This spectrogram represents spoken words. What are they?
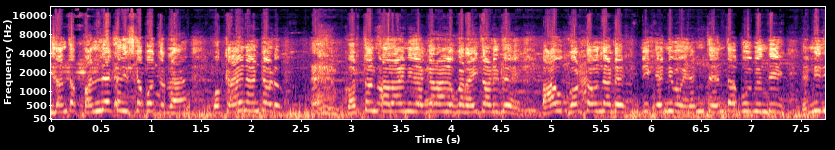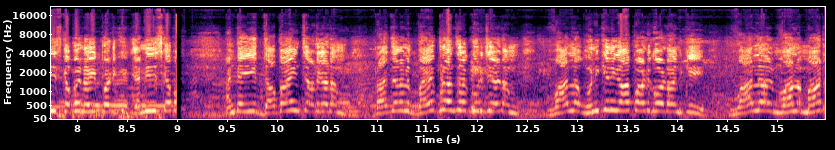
ఇదంతా పని లేక తీసుకుపోతున్నా ఒక ఆయన అంటాడు కొరత కాదా నీ దగ్గర అని ఒక రైతు అడిగితే బావు కొరత ఉందంటే నీకు ఎన్ని ఎంత ఎంత భూమి ఉంది? ఎన్ని తీసుకుపోయినావు ఇప్పటికి? ఎన్ని తీసుకుపో అంటే ఈ దబాయించి అడగడం ప్రజలను భయభ్రాంతులకు గురి చేయడం వాళ్ళ ఉనికిని కాపాడుకోవడానికి వాళ్ళ వాళ్ళ మాట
